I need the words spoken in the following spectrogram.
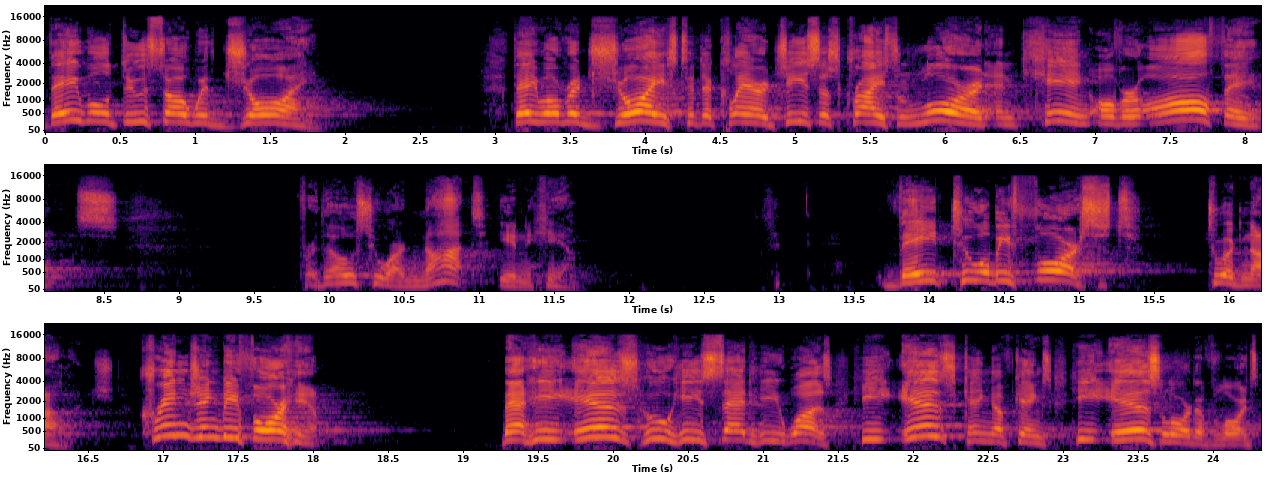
they will do so with joy. They will rejoice to declare Jesus Christ Lord and King over all things. For those who are not in Him, they too will be forced to acknowledge, cringing before Him, that He is who He said He was. He is King of Kings, He is Lord of Lords.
